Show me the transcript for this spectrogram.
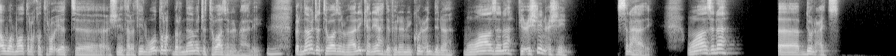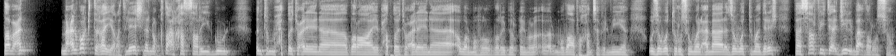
أول ما أطلقت رؤية آه، 2030 وأطلق برنامج التوازن المالي مم. برنامج التوازن المالي كان يهدف إلى انه يكون عندنا موازنة في 2020 السنة هذه موازنة آه، بدون عجز. طبعا مع الوقت تغيرت ليش؟ لأنه القطاع الخاص صار يقول أنتم حطيتوا علينا ضرائب، حطيتوا علينا أول هو ضريبة القيمة المضافة 5% وزودتوا رسوم العمالة، زودتوا ما أدري إيش، فصار في تأجيل بعض الرسوم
